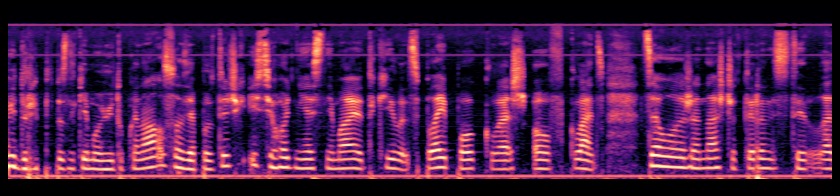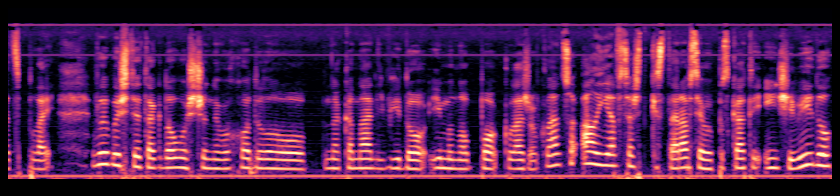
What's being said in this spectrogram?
Привіт, дорогі підписники мого YouTube каналу, з вами я Позитивчик, і сьогодні я знімаю такий летсплей по Clash of Clans. Це вже наш 14-й летсплей. Вибачте так довго, що не виходило на каналі відео іменно по Clash of Clans, але я все ж таки старався випускати інші відео.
